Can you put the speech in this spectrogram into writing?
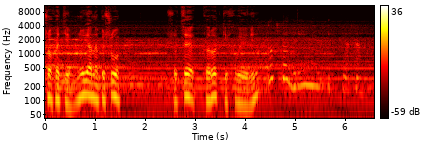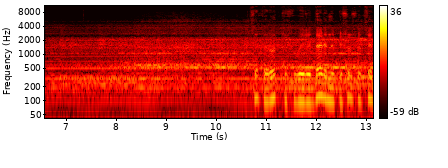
що хотім. Ну я напишу, що це короткі хвилі. Точка зрения эксперта. Це короткі хвилі. Далі напишу, що це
